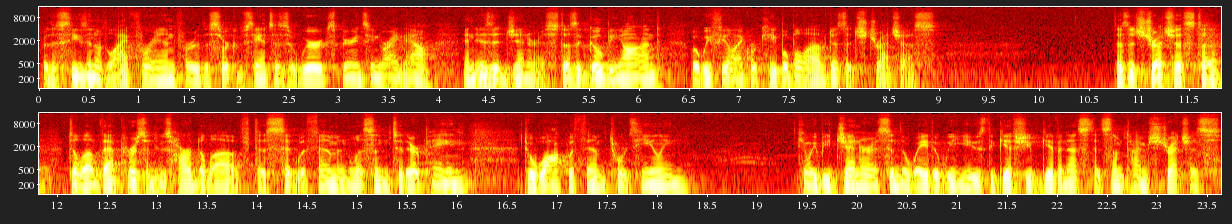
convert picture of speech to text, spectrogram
for the season of life we're in, for the circumstances that we're experiencing right now? And is it generous? Does it go beyond what we feel like we're capable of? Does it stretch us? Does it stretch us to, to love that person who's hard to love, to sit with them and listen to their pain, to walk with them towards healing? Can we be generous in the way that we use the gifts you've given us that sometimes stretch us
